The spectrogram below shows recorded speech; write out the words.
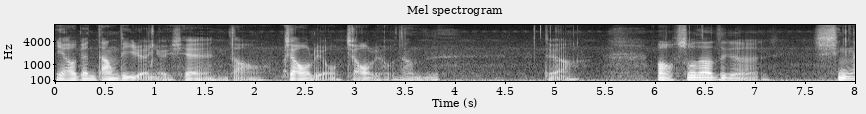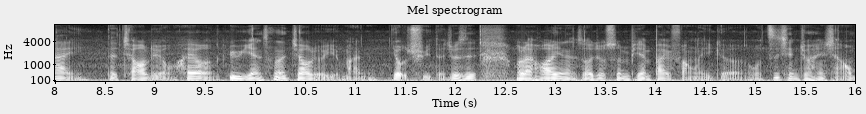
也要跟当地人有一些你知道交流交流这样子，对啊。哦，说到这个。性爱的交流，还有语言上的交流也蛮有趣的。就是我来花莲的时候，就顺便拜访了一个我之前就很想要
